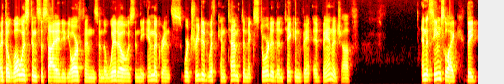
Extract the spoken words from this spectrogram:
Right, the lowest in society, the orphans and the widows and the immigrants, were treated with contempt and extorted and taken advantage of. And it seems like they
